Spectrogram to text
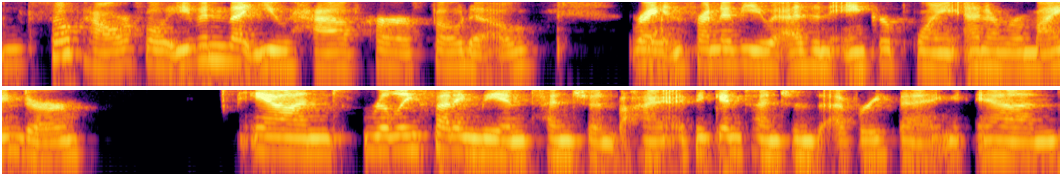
It's so powerful even that you have her photo right yeah. in front of you as an anchor point and a reminder and really setting the intention behind it. I think intention's everything. And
